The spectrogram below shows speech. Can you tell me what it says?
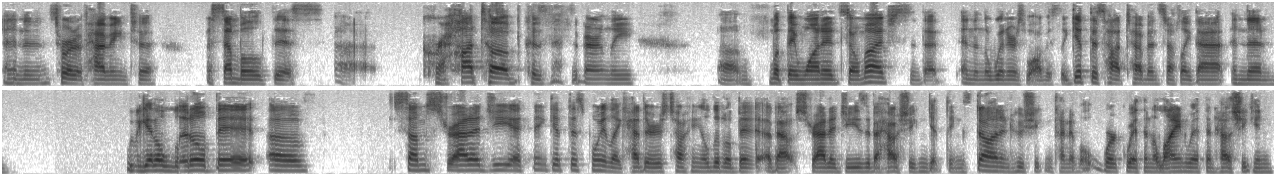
and then sort of having to assemble this uh, hot tub because that's apparently um, what they wanted so much. So that, and then the winners will obviously get this hot tub and stuff like that. And then we get a little bit of some strategy, I think, at this point. Like Heather is talking a little bit about strategies about how she can get things done and who she can kind of work with and align with, and how she can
